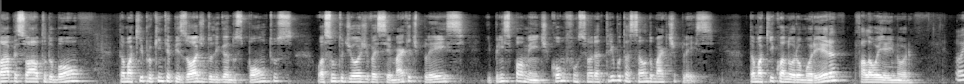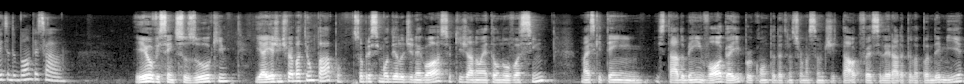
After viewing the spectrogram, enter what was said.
Olá pessoal, tudo bom? Estamos aqui para o quinto episódio do Ligando os Pontos. O assunto de hoje vai ser Marketplace e principalmente como funciona a tributação do Marketplace. Estamos aqui com a Noro Moreira. Fala oi aí, Noro. Oi, tudo bom, pessoal? Eu, Vicente Suzuki. E aí a gente vai bater um papo sobre esse modelo de negócio que já não é tão novo assim, mas que tem estado bem em voga aí por conta da transformação digital que foi acelerada pela pandemia.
